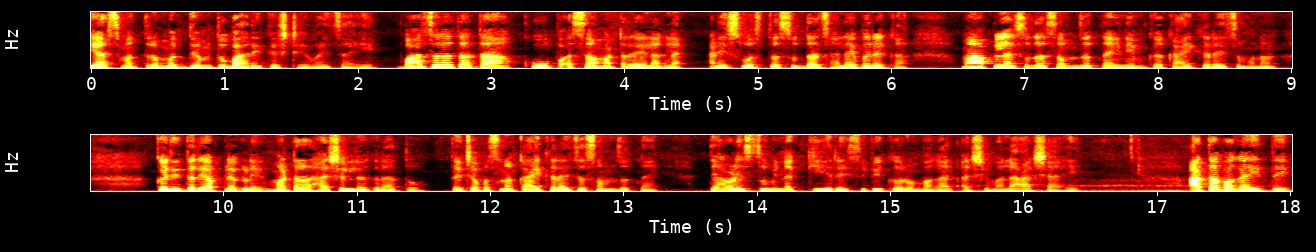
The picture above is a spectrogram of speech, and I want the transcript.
गॅस मात्र मध्यम तू बारीकच ठेवायचा आहे. बाजारात आता खूप असा मटार यायला लागलाय आणि स्वस्तसुद्धा झाला आहे बरं का. मग आपल्यालासुद्धा समजत नाही नेमकं काय करायचं म्हणून. कधीतरी आपल्याकडे मटार हा शिल्लक राहतो. त्याच्यापासून काय करायचं समजत नाही. त्यावेळेस तुम्ही नक्की ही रेसिपी करून बघाल अशी मला आशा आहे. आता बघा इथे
